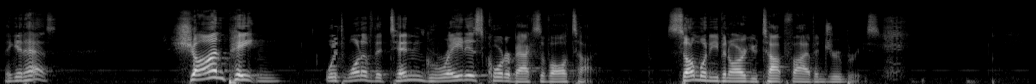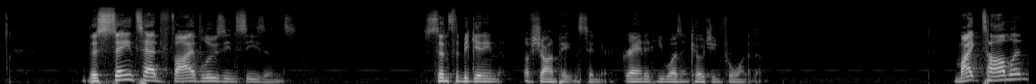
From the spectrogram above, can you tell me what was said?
I think it has. Sean Payton with one of the 10 greatest quarterbacks of all time. Some would even argue top five in Drew Brees. The Saints had five losing seasons since the beginning of Sean Payton's tenure. Granted, he wasn't coaching for one of them. Mike Tomlin,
